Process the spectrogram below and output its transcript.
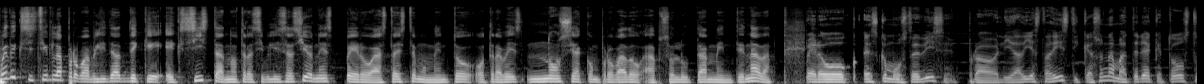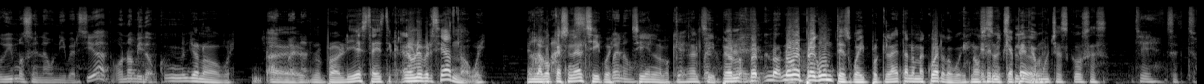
Puede existir la probabilidad de que existan otras civilizaciones, pero hasta este momento, otra vez, no se ha comprobado absolutamente nada. Pero es como usted dice, probabilidad y estadística. Es una materia que todos tuvimos en la universidad, ¿o no, mi Doc? Yo no, güey. Ah, Eh, bueno. Probabilidad estadística. En la universidad no, güey. En la vocacional sí, güey. Bueno, sí, en la vocacional ¿qué? sí. Bueno, pero, no, eh. pero no, no me preguntes, güey, porque la neta no me acuerdo, güey. No sé ni qué pedo. muchas cosas. Sí, exacto.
